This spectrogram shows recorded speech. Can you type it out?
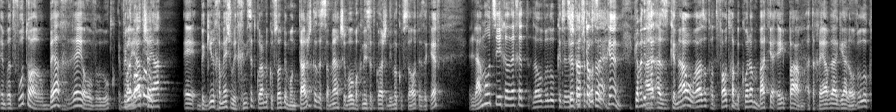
הם רדפו אותו הרבה אחרי האוברלוק, ולא באוברלוק. אה, בגיל חמש, הוא הכניס את כולם לקופסאות במונטאז' כזה שמח שבו הוא מכניס את כל השדים לקופסאות, איזה כיף. למה הוא צריך ללכת לאוברלוק כדי לשנות את? רוצה. כן. גם אני התחל- הזקנה הארורה הזאת רדפה אותך בכל אמבטיה אי פעם, אתה חייב להגיע לאוברלוק?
